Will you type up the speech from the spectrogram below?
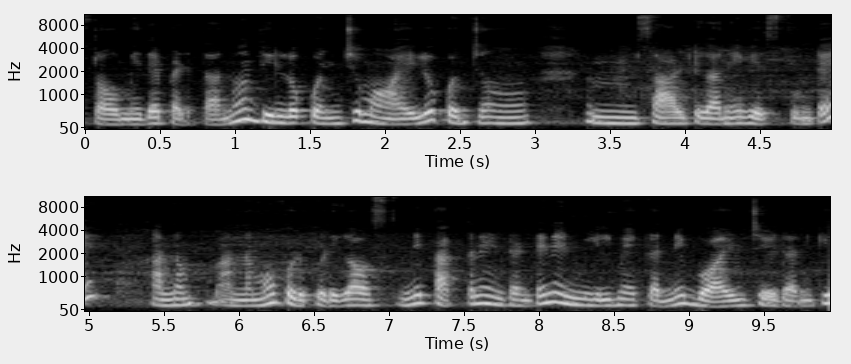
స్టవ్ మీదే పెడతాను. దీనిలో కొంచెం ఆయిల్ కొంచెం సాల్ట్ కానీ వేసుకుంటే అన్నం అన్నము పొడి పొడిగా వస్తుంది. పక్కన ఏంటంటే నేను మీల్ మేకర్ని బాయిల్ చేయడానికి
